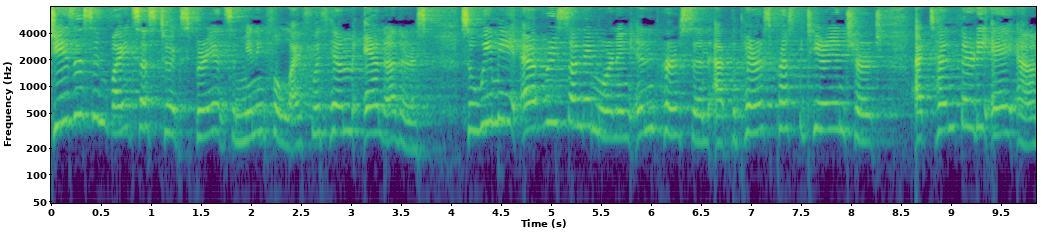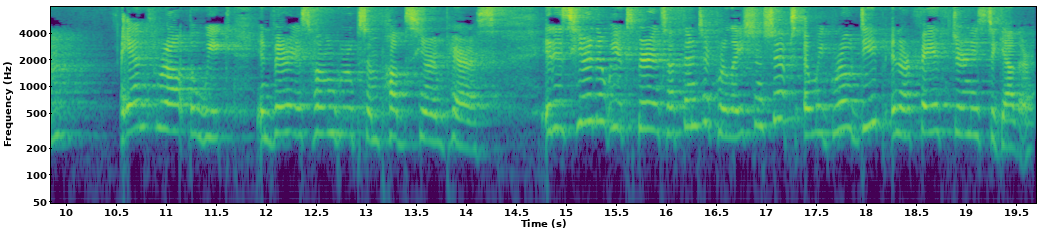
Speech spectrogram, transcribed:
Jesus invites us to experience a meaningful life with him and others. So we meet every Sunday morning in person at the Paris Presbyterian Church at 10:30 a.m and throughout the week in various home groups and pubs here in Paris. It is here that we experience authentic relationships and we grow deep in our faith journeys together.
